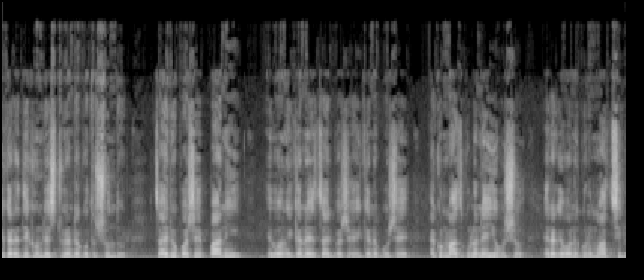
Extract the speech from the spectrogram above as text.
এখানে দেখুন রেস্টুরেন্টটা কত সুন্দর। চারিপাশে পানি এবং এখানে চারিপাশে, এখানে বসে, এখন মাছগুলো নেই অবশ্য, এর আগে অনেকগুলো মাছ ছিল।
